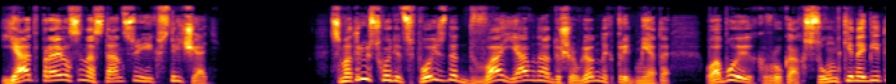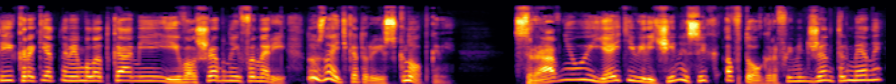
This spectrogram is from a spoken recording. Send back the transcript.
Я отправился на станцию их встречать. Смотрю, сходят с поезда два явно одушевленных предмета. У обоих в руках сумки, набитые крокетными молотками, и волшебные фонари, ну, знаете, которые с кнопками. Сравниваю я эти величины с их автографами, джентльмены,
